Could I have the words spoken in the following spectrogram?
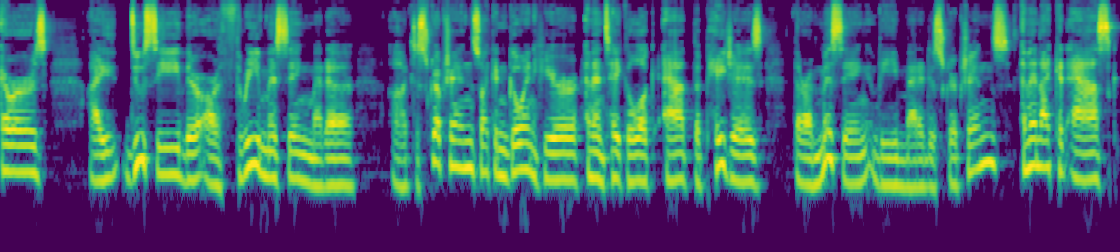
errors, I do see there are three missing meta uh, description. So I can go in here and then take a look at the pages that are missing the meta descriptions. And then I could ask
